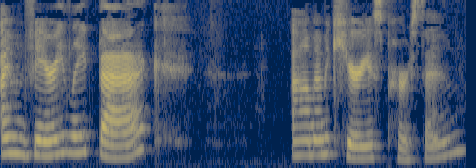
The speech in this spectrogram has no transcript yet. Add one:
I'm very laid back. Um, I'm a curious person.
